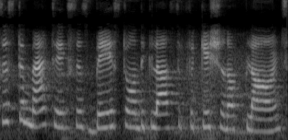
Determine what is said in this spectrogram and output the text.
Systematics is based on the classification of plants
